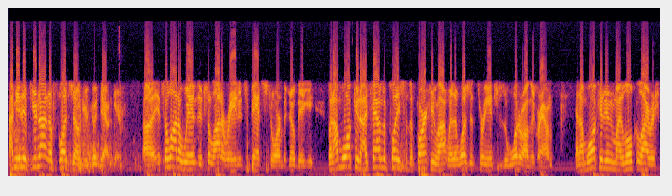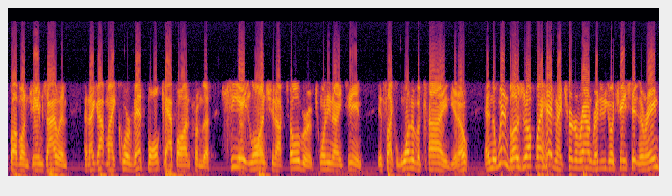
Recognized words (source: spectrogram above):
I mean, if you're not in a flood zone, you're good down here. Uh, it's a lot of wind. It's a lot of rain. It's a bad storm, but no biggie. But I'm walking. I found a place in the parking lot where there wasn't three inches of water on the ground, and I'm walking into my local Irish pub on James Island, and I got my Corvette ball cap on from the C8 launch in October of 2019. It's like one of a kind, you know. And the wind blows it off my head, and I turn around ready to go chase it in the rain.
